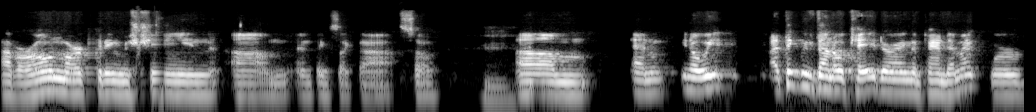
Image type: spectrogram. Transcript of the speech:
have our own marketing machine, um, and things like that. So, mm. um, and you know, we I think we've done okay during the pandemic. We're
